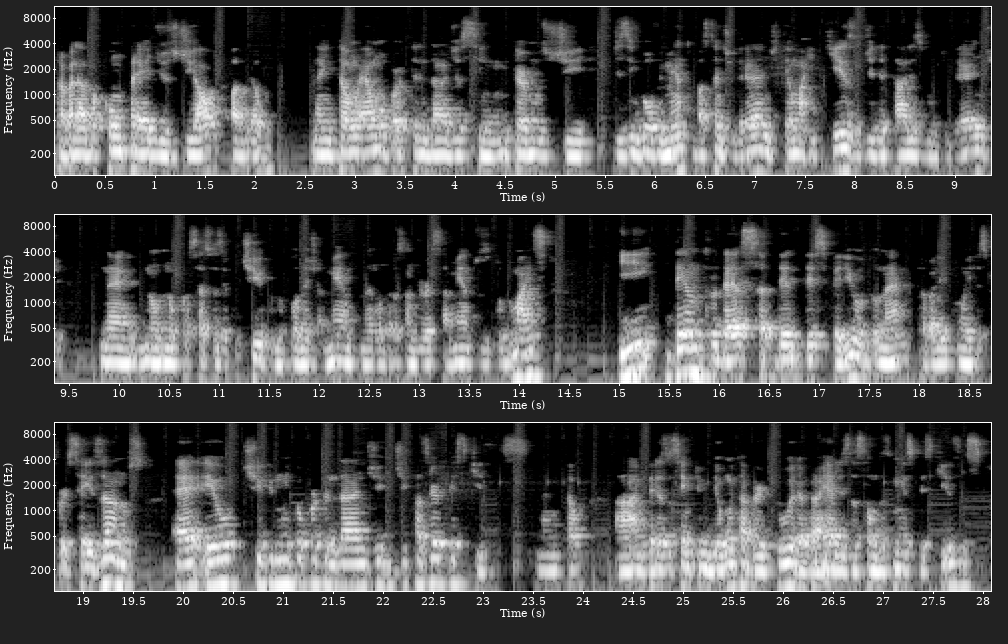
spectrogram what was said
trabalhava com prédios de alto padrão, né? Então, é uma oportunidade, assim, em termos de desenvolvimento bastante grande, tem uma riqueza de detalhes muito grande né? no, no processo executivo, no planejamento, na elaboração de orçamentos e tudo mais. E dentro dessa, de, desse período, né, trabalhei com eles por seis anos, é, eu tive muita oportunidade de fazer pesquisas. Né? Então, a empresa sempre me deu muita abertura para a realização das minhas pesquisas,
